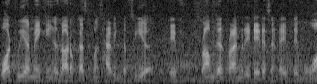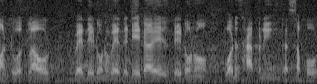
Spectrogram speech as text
what we are making is a lot of customers having the fear, if from their primary data center, if they move on to a cloud where they don't know where the data is, they don't know what is happening, the support,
